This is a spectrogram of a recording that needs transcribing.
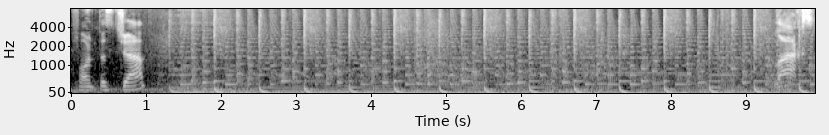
for this job. Relax.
